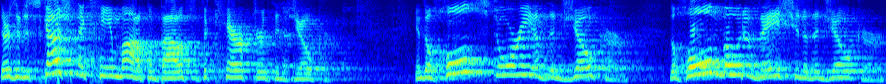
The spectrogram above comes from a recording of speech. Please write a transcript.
there's a discussion that came up about the character the Joker. And the whole story of the Joker, the whole motivation of the Joker,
